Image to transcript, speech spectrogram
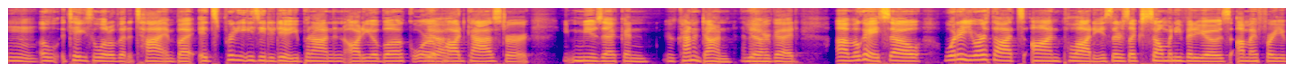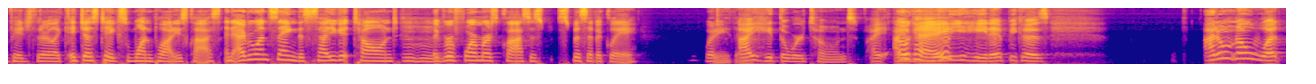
Mm-hmm. a, it takes a little bit of time, but it's pretty easy to do. You put on an audiobook or Yeah. a podcast or music and you're kind of done and Yeah. then you're good. Um, okay, so what are your thoughts on Pilates? There's like so many videos on my For You page that are like, it just takes one Pilates class. And everyone's saying this is how you get toned, Mm-hmm. like reformers classes specifically. What do you think? I hate the word toned. I, I Okay. really hate it because I don't know what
